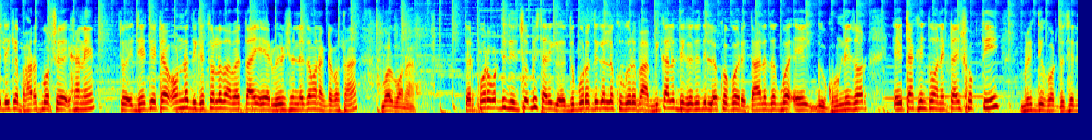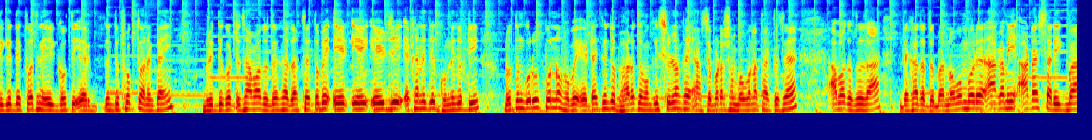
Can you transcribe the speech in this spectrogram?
এদিকে ভারতবর্ষ এখানে, তো যেহেতু এটা অন্যদিকে চলে যাবে, তাই এর বিষয়ে তেমন একটা কথা বলব না। তো এর পরবর্তী যদি চব্বিশ তারিখ দুপুরের দিকে লক্ষ্য করি বা বিকালের দিকে যদি লক্ষ্য করি, তাহলে দেখব এই ঘূর্ণিঝড়, এইটা কিন্তু অনেকটাই শক্তি বৃদ্ধি করতেছে। এদিকে দেখতে পাচ্ছেন, এই গতি, এর কিন্তু শক্তি অনেকটাই বৃদ্ধি করতেছে। আমাদের দেখা যাচ্ছে, তবে এর এই যে এখানে যে ঘূর্ণিঝড়টি নতুন করে উৎপন্ন হবে, এটা কিন্তু ভারত এবং শ্রীলঙ্কায় আসতে পড়ার সম্ভাবনা থাকতেছে। আপাতত যা দেখা যাচ্ছে, বা নভেম্বরের আগামী আঠাশ তারিখ বা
